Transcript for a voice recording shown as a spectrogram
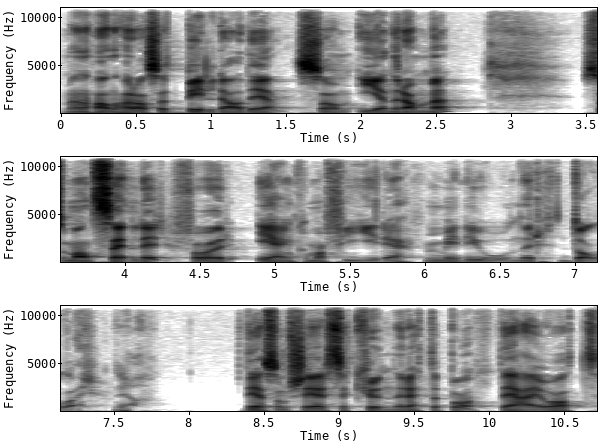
Men han har altså et bilde av det som i en ramme, som han selger for 1,4 millioner dollar. Ja. Det som skjer sekunder etterpå, det er jo at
